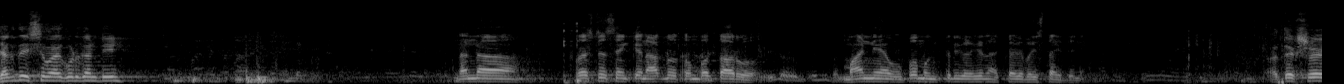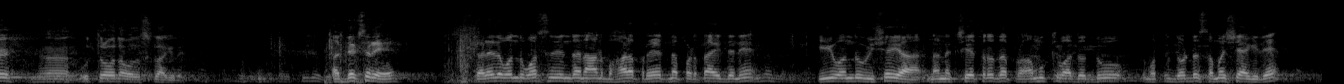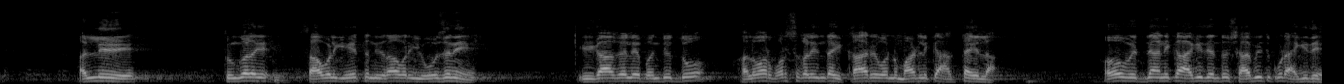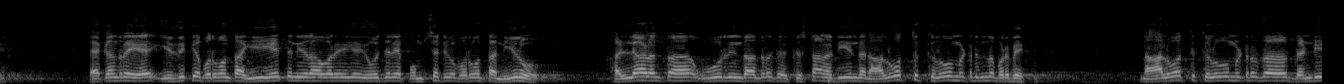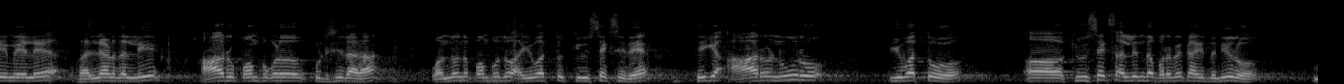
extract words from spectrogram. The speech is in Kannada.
ಜಗದೀಶ್ ಶಿವ ಗುಡ್ಗಂಟಿ. ನನ್ನ ಪ್ರಶ್ನೆ ಸಂಖ್ಯೆ ನಾಲ್ಕುನೂರ ತೊಂಬತ್ತಾರು ಮಾನ್ಯ ಉಪಮಂತ್ರಿಗಳಿಗೆ ನಾನು ಕೇಳಿ ಬಯಸ್ತಾ ಇದ್ದೇನೆ. ಅಧ್ಯಕ್ಷರೇ ಉತ್ತರವನ್ನು ಒದಗಿಸಲಾಗಿದೆ. ಅಧ್ಯಕ್ಷರೇ ಕಳೆದ ಒಂದು ವರ್ಷದಿಂದ ನಾನು ಬಹಳ ಪ್ರಯತ್ನ ಪಡ್ತಾ ಇದ್ದೇನೆ. ಈ ಒಂದು ವಿಷಯ ನನ್ನ ಕ್ಷೇತ್ರದ ಪ್ರಾಮುಖ್ಯವಾದದ್ದು ಮತ್ತು ದೊಡ್ಡ ಸಮಸ್ಯೆ ಆಗಿದೆ ಅಲ್ಲಿ ತುಂಗಳ ಸಾವಳಿಗೆ ಏತ ನೀರಾವರಿ ಯೋಜನೆ ಈಗಾಗಲೇ ಬಂದಿದ್ದು ಹಲವಾರು ವರ್ಷಗಳಿಂದ ಈ ಕಾರ್ಯವನ್ನು ಮಾಡಲಿಕ್ಕೆ ಆಗ್ತಾ ಇಲ್ಲ. ಅವೈಜ್ಞಾನಿಕ ಆಗಿದೆ ಎಂದು ಸಾಬೀತು ಕೂಡ ಆಗಿದೆ. ಯಾಕಂದ್ರೆ ಇದಕ್ಕೆ ಬರುವಂತ ಈ ಏತ ನೀರಾವರಿ ಯೋಜನೆ ಪಂಪ್ಸೆಟ್ಗೆ ಬರುವಂತ ನೀರು ಹಳ್ಳ್ಯಾಳಂತ ಊರಿನಿಂದ ಅಂದ್ರೆ ಕೃಷ್ಣಾ ನದಿಯಿಂದ ನಲವತ್ತು ಕಿಲೋಮೀಟರ್ನಿಂದ ಬರಬೇಕು. ನಲವತ್ತು ಕಿಲೋಮೀಟರ್ದ ದಂಡಿಯ ಮೇಲೆ ಹಳ್ಳ್ಯಾಳದಲ್ಲಿ ಆರು ಪಂಪ್ಗಳು ಕುಡಿಸಿದಾರ. ಒಂದೊಂದು ಪಂಪದು ಐವತ್ತು ಕ್ಯೂಸೆಕ್ಸ್ ಇದೆ. ಹೀಗೆ ಆರು ನೂರು ಇವತ್ತು ಕ್ಯೂಸೆಕ್ಸ್ ಅಲ್ಲಿಂದ ಬರಬೇಕಾಗಿದ್ದ ನೀರು,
